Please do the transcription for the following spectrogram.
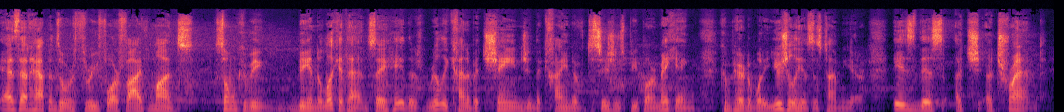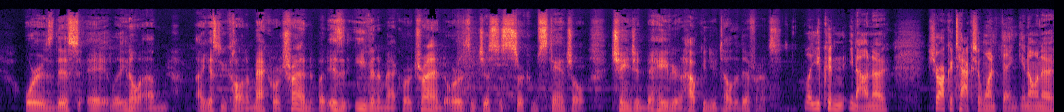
as that happens over three, four, five months, someone could be begin to look at that and say, "Hey, there's really kind of a change in the kind of decisions people are making compared to what it usually is this time of year. Is this a, ch- a trend, or is this a you know?" Um, I guess you call it a macro trend, but is it even a macro trend, or is it just a circumstantial change in behavior? How can you tell the difference? well you can you know on a shark attacks are one thing you know on a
